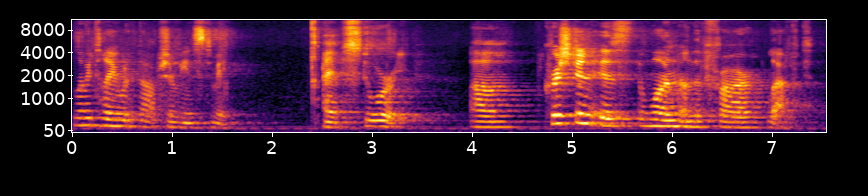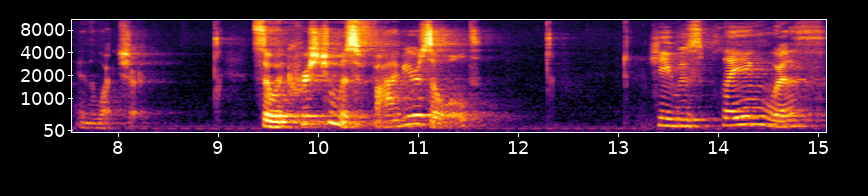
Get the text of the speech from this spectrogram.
Let me tell you what adoption means to me. I have a story. Um, Christian is the one on the far left in the white shirt. So when Christian was five years old, he was playing with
